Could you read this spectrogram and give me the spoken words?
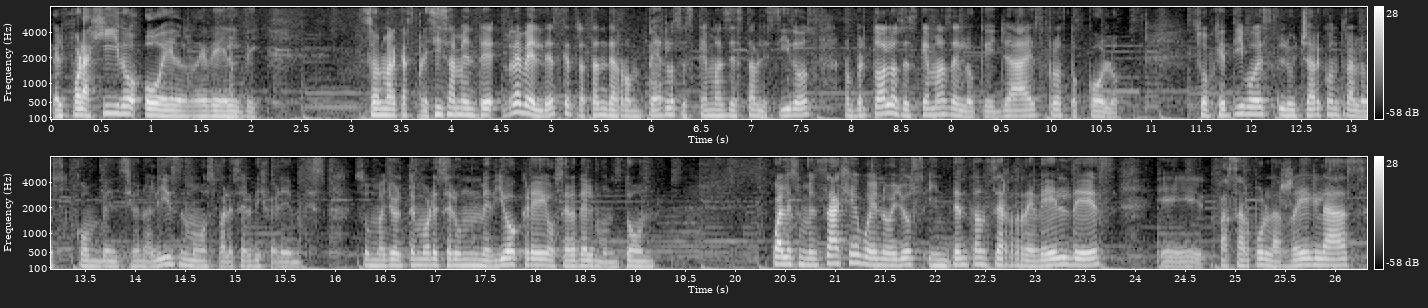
el forajido o el rebelde Son marcas precisamente rebeldes que tratan de romper los esquemas ya establecidos, romper todos los esquemas de lo que ya es protocolo. Su objetivo es luchar contra los convencionalismos para ser diferentes. Su mayor temor es ser un mediocre o ser del montón. ¿Cuál es su mensaje? Bueno, ellos intentan ser rebeldes, eh, pasar por las reglas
